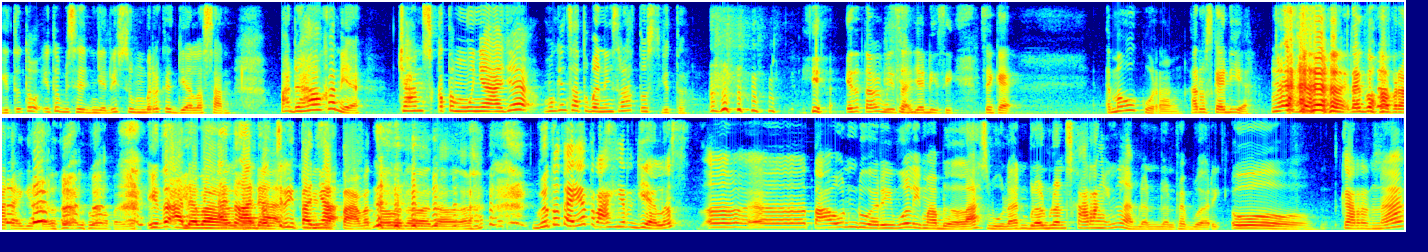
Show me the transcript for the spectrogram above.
gitu tuh itu bisa menjadi sumber kejelesan padahal kan ya chance ketemunya aja mungkin satu banding 100 gitu. Iya, itu tapi bisa kan? jadi sih. Misalnya kayak emang gue kurang? Harus kayak dia? Tapi gue gak pernah kayak gitu. Gue gak pernah itu ada banget Itu ada, cerita bisa. nyata. Betul betul, betul. gue tuh kayaknya terakhir jealous eh, eh, tahun 2015 bulan bulan-bulan sekarang inilah bulan-bulan Februari. Oh. Karena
